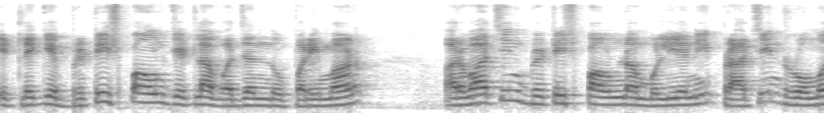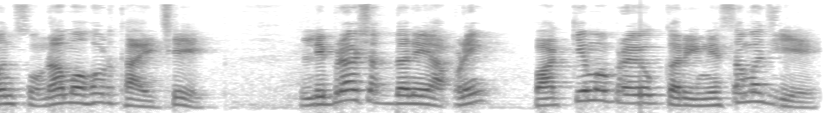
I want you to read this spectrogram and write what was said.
એટલે કે બ્રિટિશ પાઉન્ડ જેટલા વજનનું પરિમાણ, અર્વાચીન બ્રિટિશ પાઉન્ડના મૂલ્યની પ્રાચીન રોમન સોના મહોર થાય છે. લિબ્રા શબ્દને આપણે વાક્યમાં પ્રયોગ કરીને સમજીએ.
